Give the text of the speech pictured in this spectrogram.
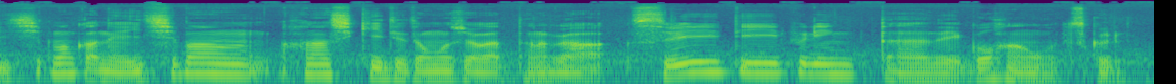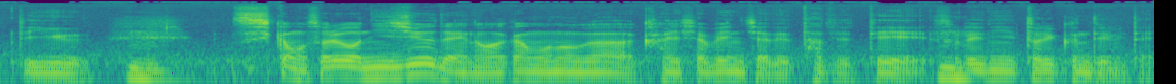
一なんかね一番話聞いてて面白かったのが 3D プリンターでご飯を作るっていうしかもそれを20代の若者が会社ベンチャーで立ててそれに取り組んでるみたい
